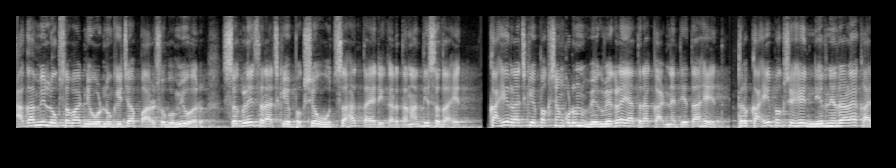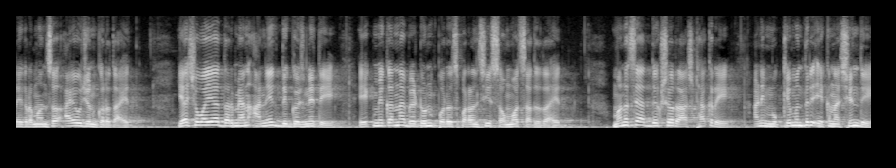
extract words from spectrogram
आगामी लोकसभा निवडणुकीच्या पार्श्वभूमीवर सगळेच राजकीय पक्ष उत्साहात तयारी करताना दिसत आहेत. काही राजकीय पक्षांकडून वेगवेगळ्या यात्रा काढण्यात येत आहेत तर काही पक्ष हे निरनिराळ्या कार्यक्रमांचं आयोजन करत आहेत. याशिवाय या दरम्यान अनेक दिग्गज नेते एकमेकांना भेटून परस्परांशी संवाद साधत आहेत. मनसे अध्यक्ष राज ठाकरे आणि मुख्यमंत्री एकनाथ शिंदे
